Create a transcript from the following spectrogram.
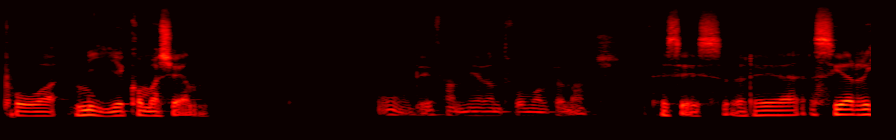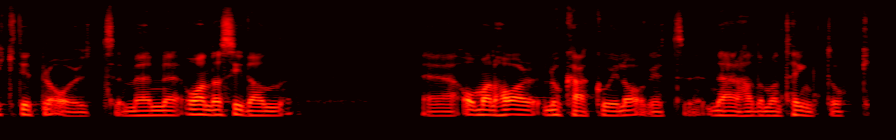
på 9,21. Oh, det är fan mer än två mål per match. Precis, det ser riktigt bra ut. Men å andra sidan, om man har Lukaku i laget, när hade man tänkt att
